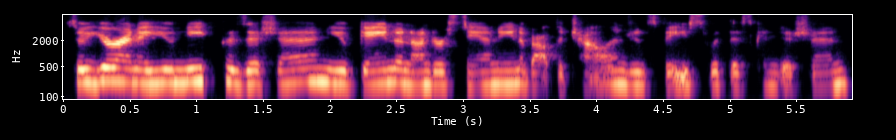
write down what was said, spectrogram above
So you're in a unique position. You've gained an understanding about the challenges faced with this condition.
